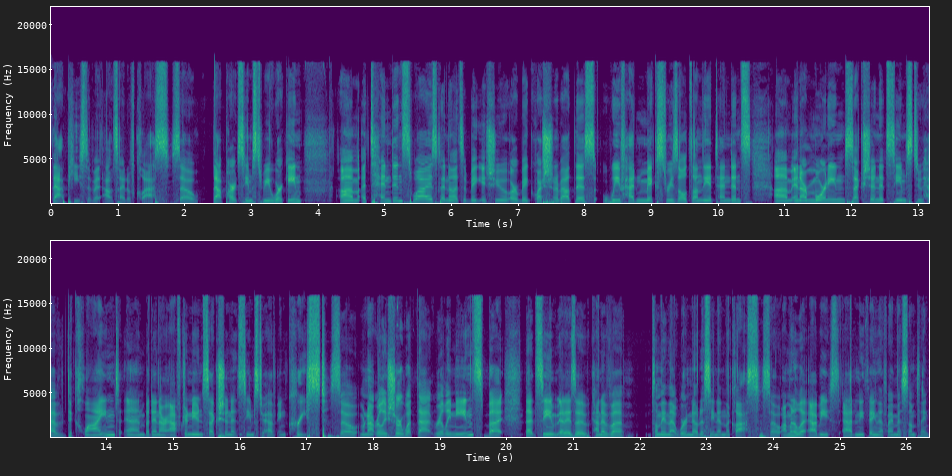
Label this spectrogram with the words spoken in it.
that piece of it outside of class. So that part seems to be working. Um, attendance wise, I know that's a big issue or a big question about this, we've had mixed results on the attendance. Um, in our morning section, it seems to have declined, and but in our afternoon section, it seems to have increased. So we're not really sure what that really means, but that seems that is a kind of a something that we're noticing in the class. So I'm going to let Abbie add anything if I miss something.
